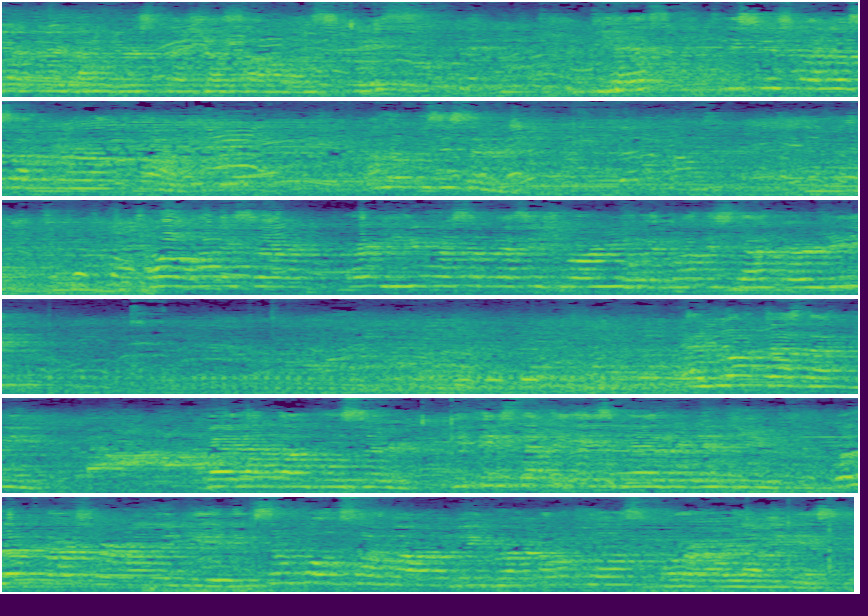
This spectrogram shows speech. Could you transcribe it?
better than your special someone's kiss? Yes, is your special someone around five. Ano po si sir? Oh, hi sir. Here has a message for you. And what is that, Ernie? And what does that mean? By that double, sir. He thinks that he is better than you. Well, of course, we're only kidding. So, folks, have a big round of applause for our lovely guest.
